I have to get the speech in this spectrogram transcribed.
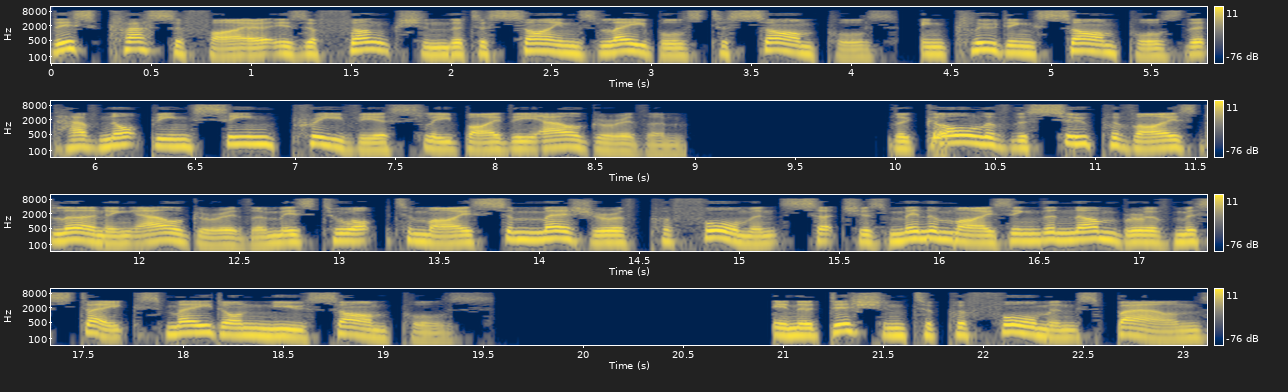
This classifier is a function that assigns labels to samples, including samples that have not been seen previously by the algorithm. The goal of the supervised learning algorithm is to optimize some measure of performance such as minimizing the number of mistakes made on new samples. In addition to performance bounds,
